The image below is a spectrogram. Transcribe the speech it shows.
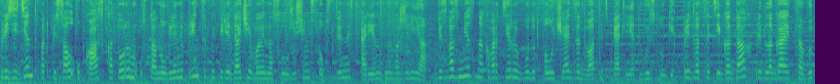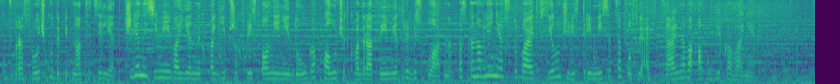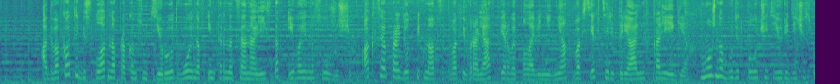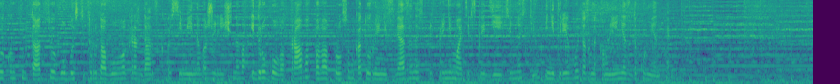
Президент подписал указ, которым установлены принципы передачи военнослужащим в собственность арендного жилья. Безвозмездно квартиры будут получать за 25 лет выслуги. При 20 годах предлагается выкуп в рассрочку до 15 лет. Члены семей военных, погибших при исполнении долга, получат квадратные метры бесплатно. Постановление вступает в силу через три месяца после официального опубликования. Адвокаты бесплатно проконсультируют воинов-интернационалистов и военнослужащих. Акция пройдет 15 февраля в первой половине дня во всех территориальных коллегиях. Можно будет получить юридическую консультацию в области трудового, гражданского, семейного, жилищного и другого права по вопросам, которые не связаны с предпринимательской деятельностью и не требуют ознакомления с документами.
